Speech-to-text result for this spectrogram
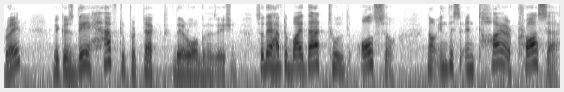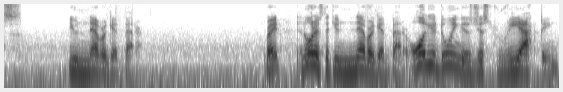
right? Because they have to protect their organization. So they have to buy that tool also. Now, in this entire process, you never get better. Right? Yeah. Notice that you never get better. All you're doing is just reacting.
